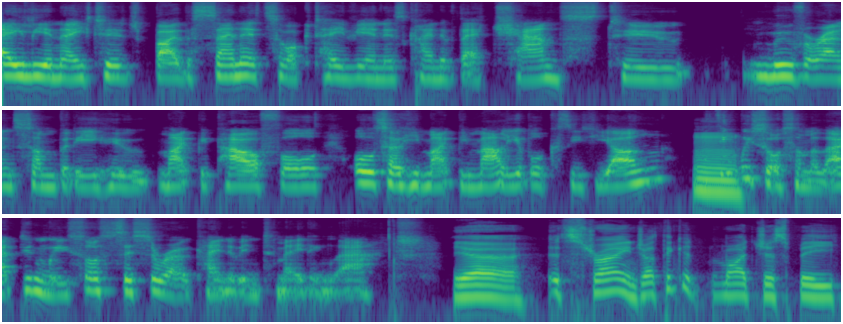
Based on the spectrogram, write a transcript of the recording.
alienated by the Senate. So Octavian is kind of their chance to move around somebody who might be powerful. Also, he might be malleable because he's young. Mm. I think we saw some of that, didn't we? we? Saw Cicero kind of intimating that. Yeah, it's strange. I think it might just be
